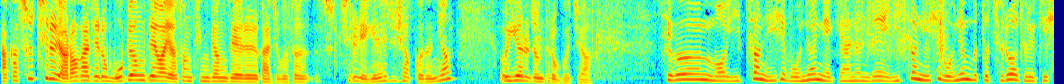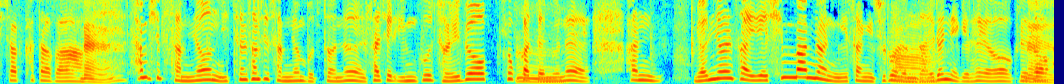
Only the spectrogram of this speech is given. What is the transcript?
아까 수치를 여러 가지로 모병제와 여성 징병제를 가지고서 수치를 얘기를 해 주셨거든요. 의견을 좀 들어보죠. 지금 뭐 2025년 얘기하는데 2025년부터 줄어들기 시작하다가 네. 33년 2033년부터는 사실 인구 절벽 효과 음. 때문에 한 몇 년 사이에 10만 명 이상이 줄어든다 아. 이런 얘기를 해요. 그래서 네.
